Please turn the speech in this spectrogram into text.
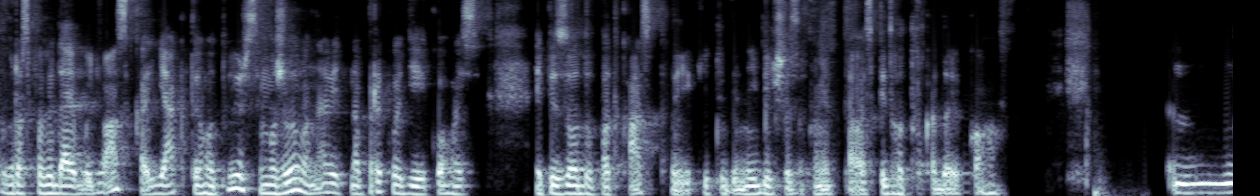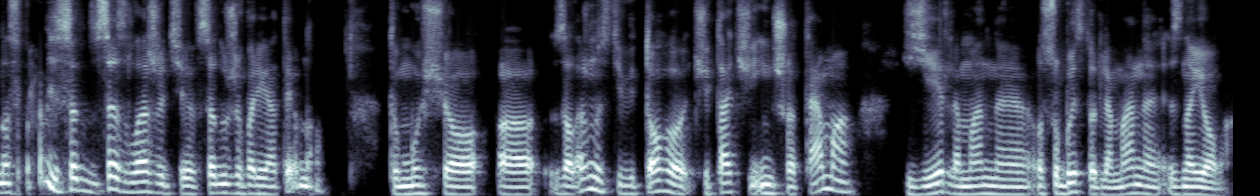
розповідай, будь ласка, як ти готуєшся, можливо, навіть на прикладі якогось епізоду подкасту, який тобі найбільше запам'яталась, підготовка до якого. Насправді все все залежить все дуже варіативно, тому що е, в залежності від того, чи та чи інша тема є для мене особисто для мене знайома.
